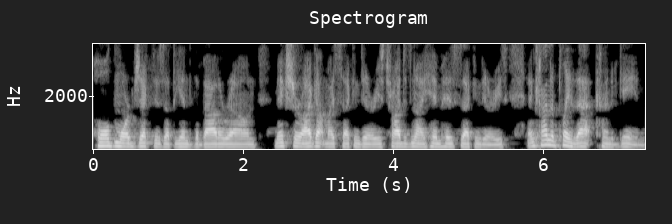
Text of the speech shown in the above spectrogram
hold more objectives at the end of the battle round, make sure I got my secondaries, try to deny him his secondaries, and kind of play that kind of game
